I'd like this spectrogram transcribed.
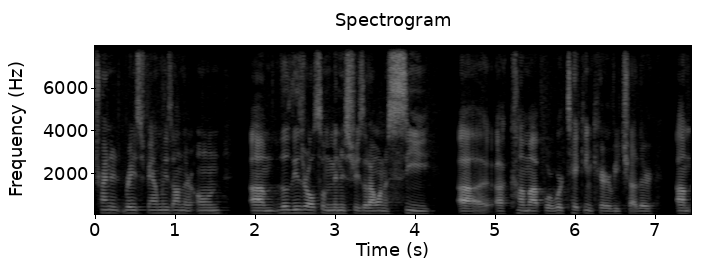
trying to raise families on their own. Um, though these are also ministries that I want to see uh, uh, come up where we're taking care of each other. Um,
